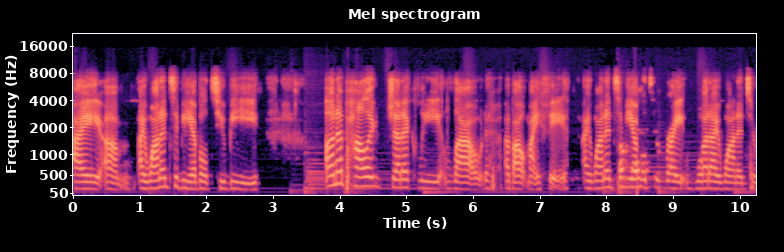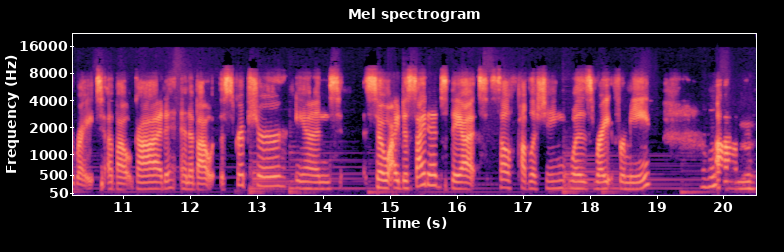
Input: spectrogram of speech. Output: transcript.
I um, I wanted to be able to be unapologetically loud about my faith. I wanted to okay. be able to write what I wanted to write about God and about the scripture. And so I decided that self publishing was right for me. Mm-hmm. Um,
